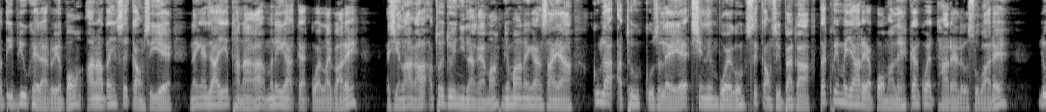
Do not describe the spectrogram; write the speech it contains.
အတည်ပြုခဲ့တာတွေအပေါ်အာဏာသိမ်းစစ်ကောင်စီရဲ့နိုင်ငံသားရေးဌာနကမနေ့ကကန့်ကွက်လိုက်ပါတယ်။အရင်လကအထွေထွေညီလာခံမှာမြန်မာနိုင်ငံဆိုင်ရာကုလအထူးကိုယ်စားလှယ်ရဲ့ရှင်းလင်းပွဲကိုစစ်ကောင်စီဘက်ကတက်ခွင့်မရတဲ့အပေါ်မှာလည်းကန့်ကွက်ထားတယ်လို့ဆိုပါတယ်။ လူ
